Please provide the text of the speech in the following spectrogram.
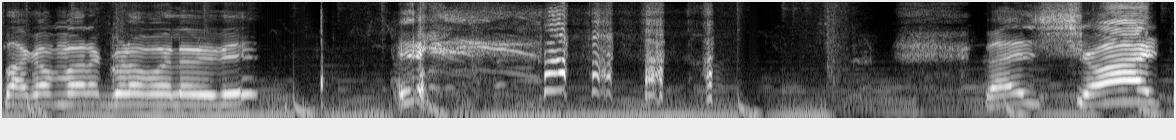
సగం వరకు కూడా పోలేదు ఇది. నైస్ షాట్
